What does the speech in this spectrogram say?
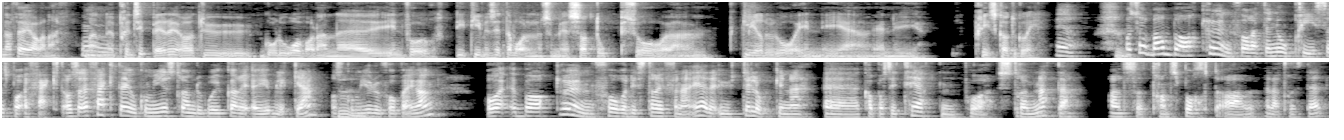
netteierne. Men mm. prinsippet er det at du går du over den eh, innenfor de timesintervallene som er satt opp, så uh, glir du da inn i en ny priskategori. Ja. Mm. Og så bare bakgrunnen for at det nå prises på effekt. Altså Effekt er jo hvor mye strøm du bruker i øyeblikket, altså hvor mm. mye du får på en gang. Og bakgrunnen for disse tariffene er det utelukkende eh, kapasiteten på strømnettet, altså transport av elektrisitet.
